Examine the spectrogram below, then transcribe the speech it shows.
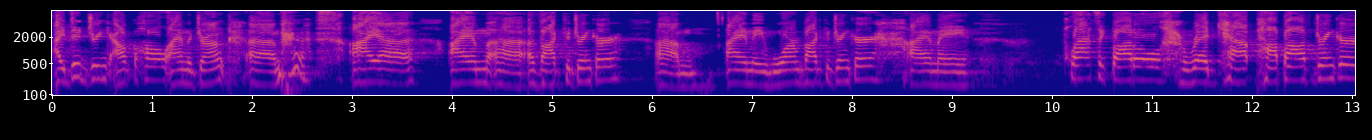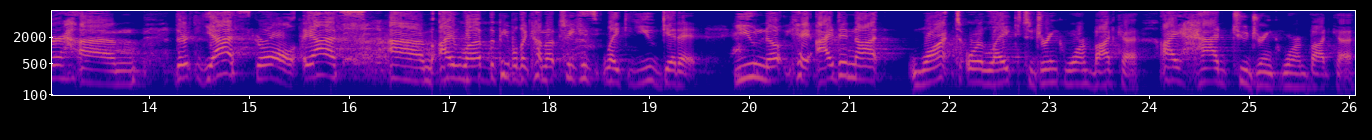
I did drink alcohol. I am a drunk. Um, I, uh, I am uh, a vodka drinker. Um, I am a warm vodka drinker. I am a plastic bottle, red cap, pop off drinker. Um, there, yes, girl, yes. Um, I love the people that come up to me because, like, you get it. You know, okay, I did not want or like to drink warm vodka. I had to drink warm vodka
